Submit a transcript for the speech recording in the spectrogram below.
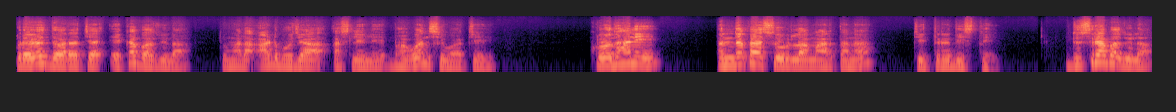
प्रवेशद्वाराच्या एका बाजूला तुम्हाला आठ भुजा असलेले भगवान शिवाचे क्रोधाने अंधकासूरला मारताना चित्र दिसते. दुसऱ्या बाजूला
